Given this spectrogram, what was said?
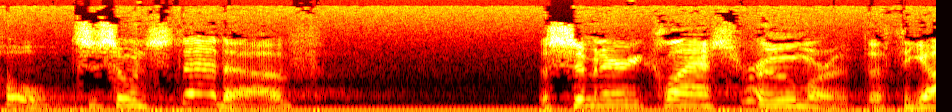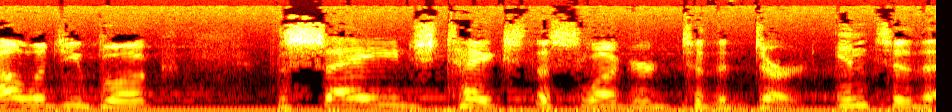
holds. So instead of a seminary classroom or a theology book the sage takes the sluggard to the dirt, into the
